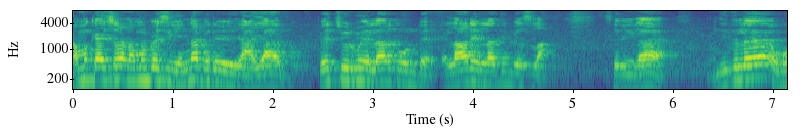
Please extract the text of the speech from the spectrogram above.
நம்ம கேஷுவலாக நம்ம பேசி என்ன பெரிய யா யா பேச்சு உரிமை எல்லாருக்கும் உண்டு. எல்லோரும் எல்லாத்தையும் பேசலாம். சரிங்களா? இதில் உ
